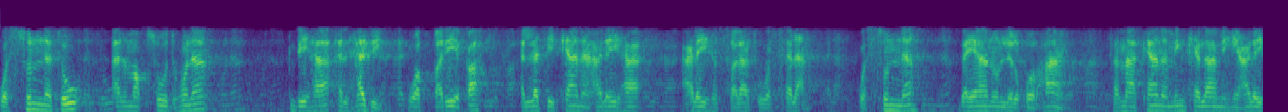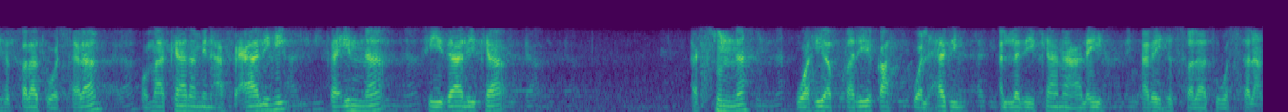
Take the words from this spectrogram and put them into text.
والسنة المقصود هنا بها الهدي والطريقة التي كان عليها عليه الصلاة والسلام. والسنة بيان للقرآن فما كان من كلامه عليه الصلاة والسلام وما كان من أفعاله فإن في ذلك السنة وهي الطريقة والهدي الذي كان عليه عليه الصلاة والسلام.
